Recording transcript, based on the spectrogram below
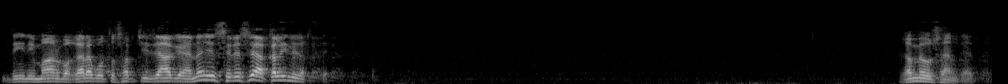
دین، ایمان وغیرہ، وہ تو سب چیزیں آگے ہیں نا، یہ سرے سے عقل ہی نہیں رکھتے۔ غم حسین کہتے ہیں۔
